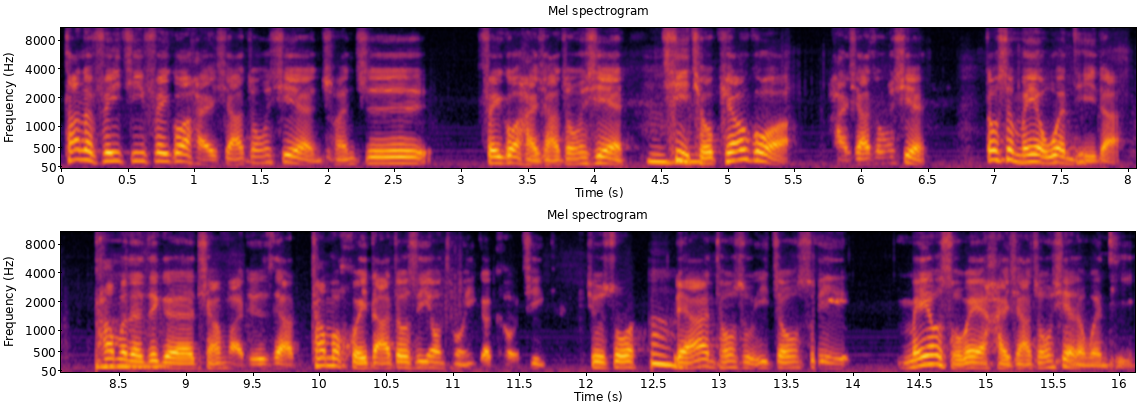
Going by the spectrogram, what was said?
他的飞机飞过海峡中线，船只。飞过海峡中线，气球飘过海峡中线，都是没有问题的。他们的这个想法就是这样，他们回答都是用同一个口径，就是说两岸同属一中，所以没有所谓海峡中线的问题。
